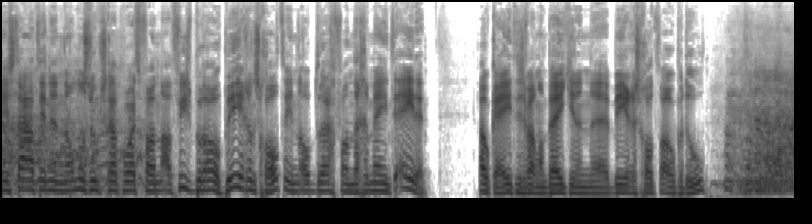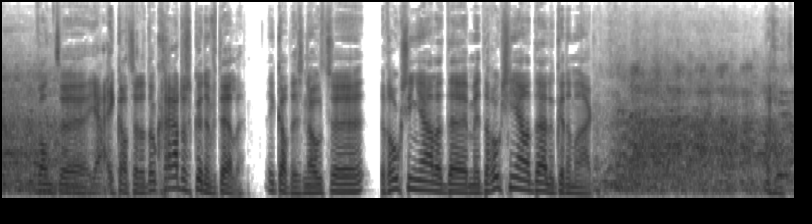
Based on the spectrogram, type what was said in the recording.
Dit staat in een onderzoeksrapport van adviesbureau Berenschot in opdracht van de gemeente Ede. Oké, het is wel een beetje een uh, berenschot open doel. Want uh, ja, ik had ze dat ook gratis kunnen vertellen. Ik had desnoods uh, rooksignalen de, met de rooksignalen duidelijk kunnen maken. maar goed.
